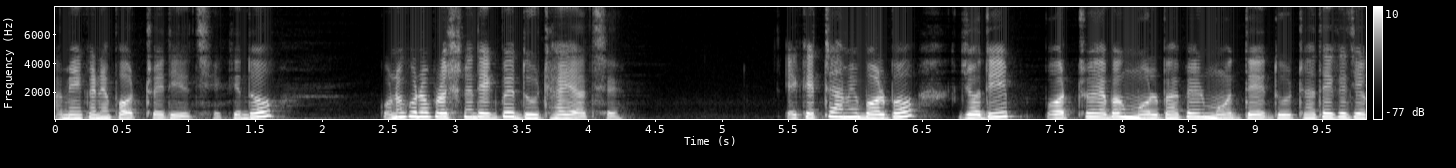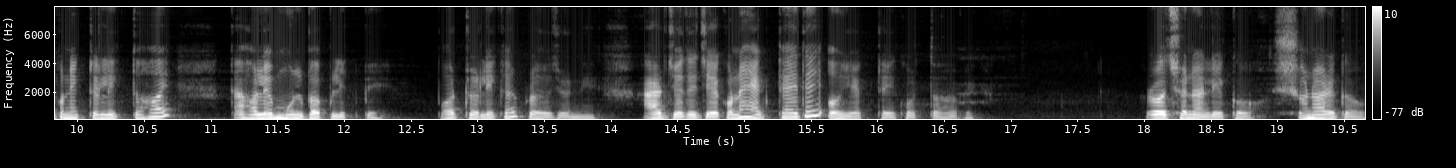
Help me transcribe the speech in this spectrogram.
আমি এখানে পত্রই দিয়েছি, কিন্তু কোনো কোনো প্রশ্নে দেখবে দুটাই আছে। এক্ষেত্রে আমি বলব, যদি পত্র এবং মূলভাবের মধ্যে দুটা থেকে যে কোনো একটা লিখতে হয়, তাহলে মূলভাব লিখবে। পত্র লেখার প্রয়োজন। নেই আর যদি যে কোনো একটাই দেয়, ওই একটাই করতে হবে। রচনা লেখো সোনারগাঁও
